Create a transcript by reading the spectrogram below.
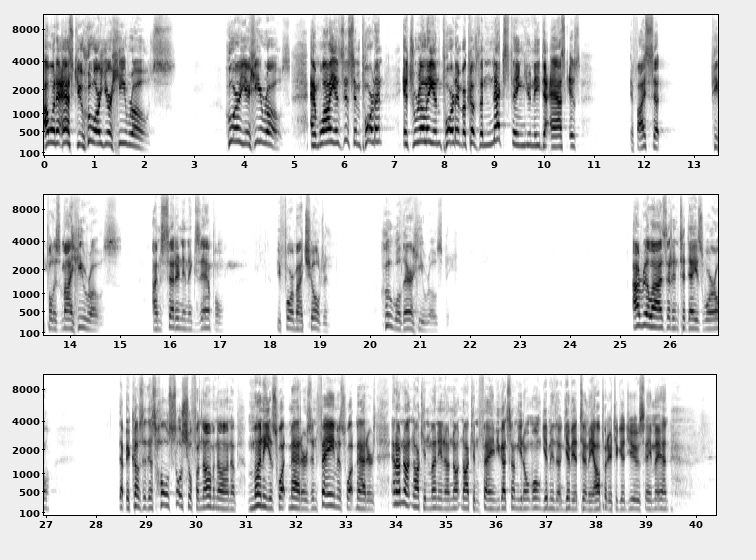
I want to ask you who are your heroes? Who are your heroes? And why is this important? It's really important because the next thing you need to ask is if I set people as my heroes, I'm setting an example before my children. Who will their heroes be? I realize that in today's world, that because of this whole social phenomenon of money is what matters and fame is what matters. And I'm not knocking money and I'm not knocking fame. You got some you don't want, give me the give it to me. I'll put it to good use. Amen.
